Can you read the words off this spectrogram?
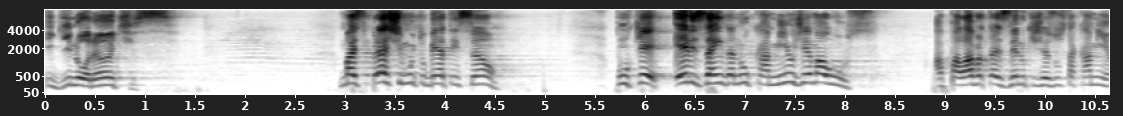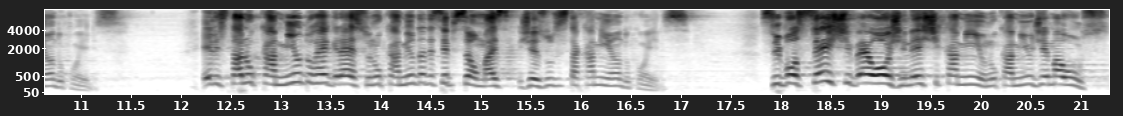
ignorantes. Mas preste muito bem atenção, porque eles ainda no caminho de Emaús, a palavra está dizendo que Jesus está caminhando com eles. Ele está no caminho do regresso, no caminho da decepção, mas Jesus está caminhando com eles. Se você estiver hoje neste caminho, no caminho de Emaús,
